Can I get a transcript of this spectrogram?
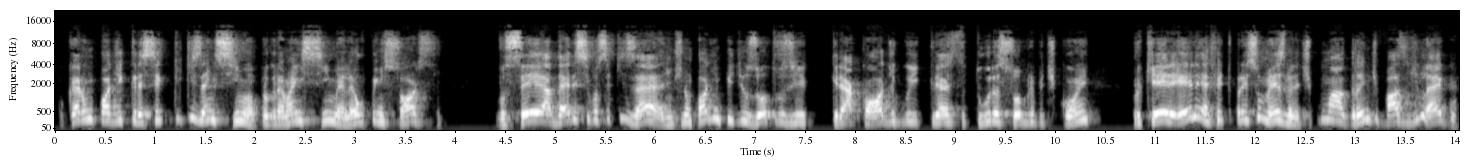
Qualquer um pode crescer o que quiser em cima, programar em cima, ela é open source. Você adere se você quiser. A gente não pode impedir os outros de criar código e criar estruturas sobre o Bitcoin, porque ele é feito para isso mesmo. Ele é tipo uma grande base de Lego.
